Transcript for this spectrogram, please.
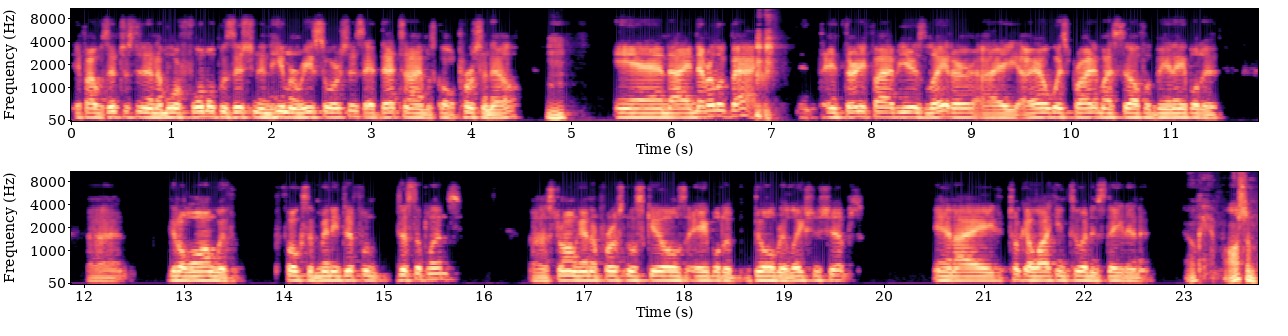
if i was interested in a more formal position in human resources. At that time was called personnel. Mm-hmm. and i never looked back. And 35 years later i i always prided myself on being able to uh, get along with folks of many different disciplines, uh, strong interpersonal skills, able to build relationships. And I took a liking to it and stayed in it. Okay, awesome.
